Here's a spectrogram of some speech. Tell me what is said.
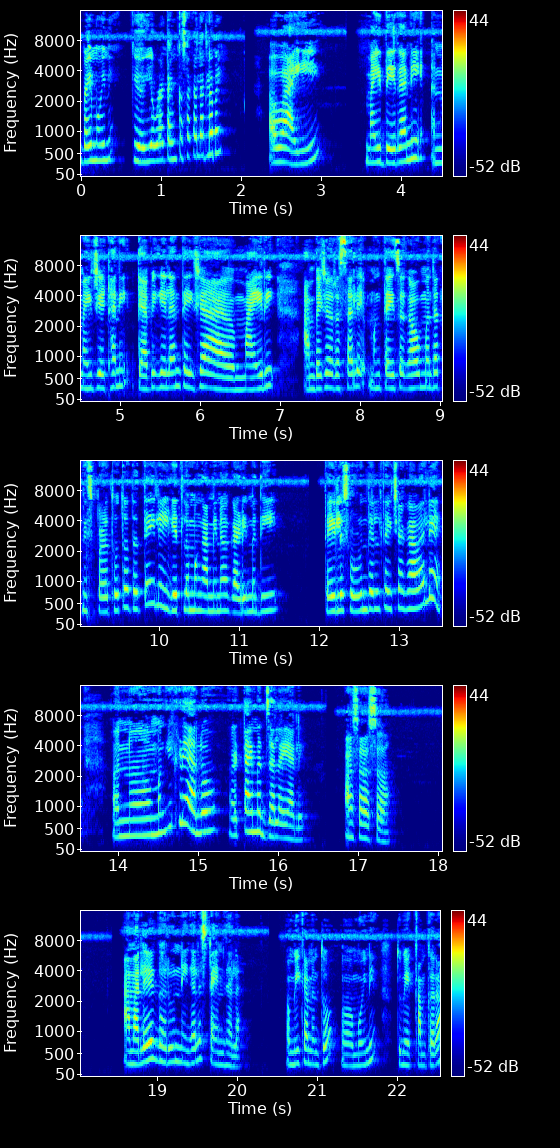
बाई मोहिनी कि- एवढा टाइम कसा काय लागला बाई? अहो आई माई देराणी आणि माई जेठानी त्या बी गेल्या आणि त्याच्या मायरी आंब्याच्या रसाले. मग त्याचं गाव मधात निष्पळत होतं तर त्याला घेतलं. मग आम्ही ना गाडीमध्ये त्याला सोडून दिलं त्याच्या गावाले. आणि मग इकडे आलो. टाईमच झाला याले असं असं. आम्हाला घरून निघायलाच टाईम झाला. मी काय म्हणतो मोहिनी तुम्ही एक काम करा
